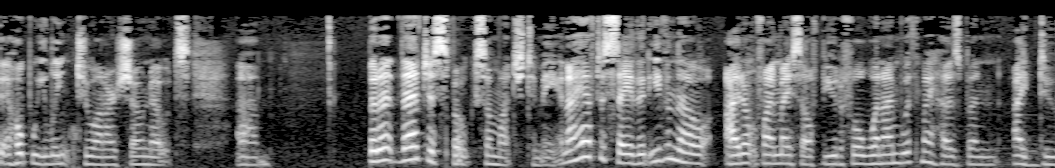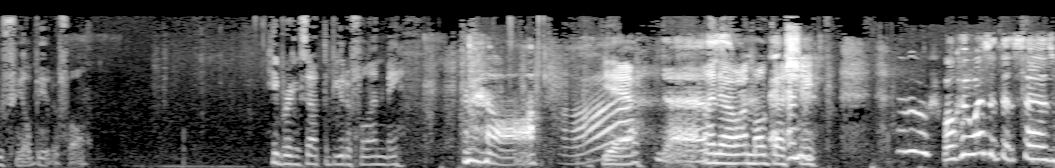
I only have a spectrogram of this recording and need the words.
I hope we link to on our show notes. Um, but it, that just spoke so much to me. And I have to say that even though I don't find myself beautiful, when I'm with my husband, I do feel beautiful. He brings out the beautiful in me. Aww. Yeah. Yes. I know, I'm all gushy. Ooh, Well, who was it that says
